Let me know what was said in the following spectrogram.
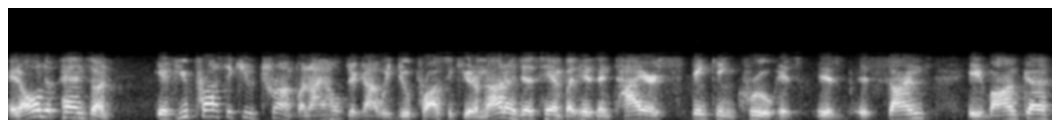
It all depends on if you prosecute Trump, and I hope to God we do prosecute him. Not just him, but his entire stinking crew, his his his sons, Ivanka,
